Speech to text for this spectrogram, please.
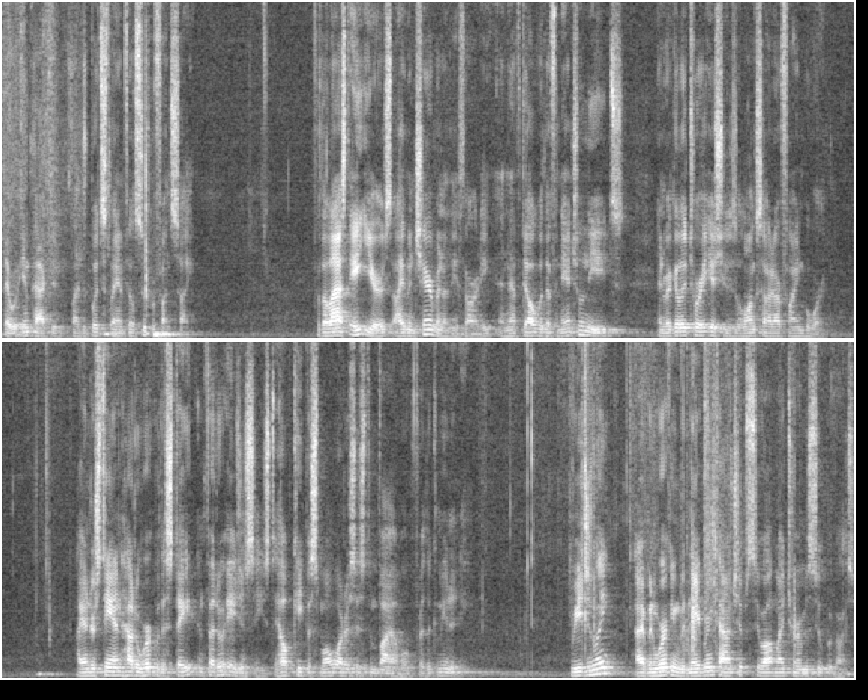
that were impacted by the Butz landfill Superfund site. For the last eight years, I have been chairman of the authority and have dealt with the financial needs and regulatory issues alongside our fine board. I understand how to work with the state and federal agencies to help keep a small water system viable for the community. Regionally, I have been working with neighboring townships throughout my term as supervisor.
